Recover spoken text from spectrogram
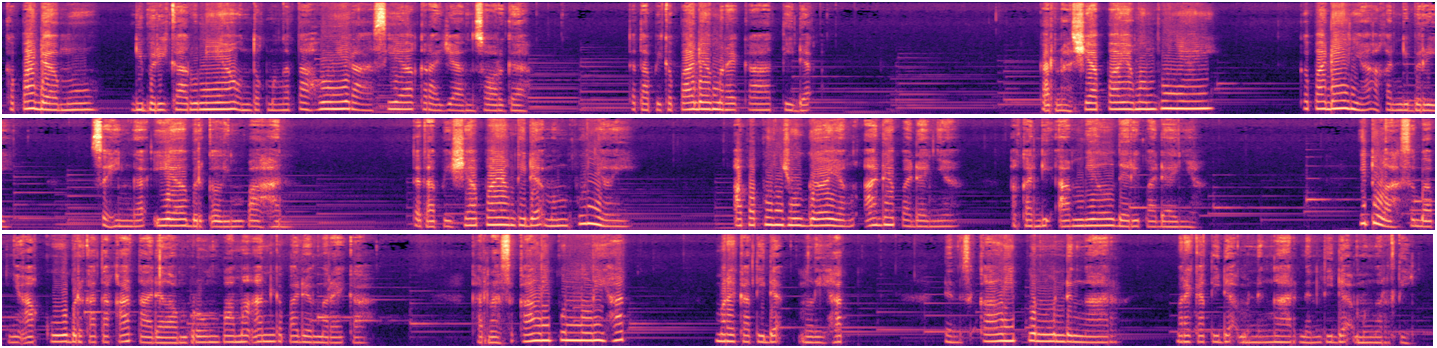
"Kepadamu diberi karunia untuk mengetahui rahasia kerajaan sorga, tetapi kepada mereka tidak. Karena siapa yang mempunyai, kepadanya akan diberi." Sehingga ia berkelimpahan. Tetapi siapa yang tidak mempunyai, apa pun juga yang ada padanya akan diambil daripadanya. Itulah sebabnya aku berkata-kata dalam perumpamaan kepada mereka, karena sekalipun melihat, mereka tidak melihat, dan sekalipun mendengar, mereka tidak mendengar dan tidak mengerti.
